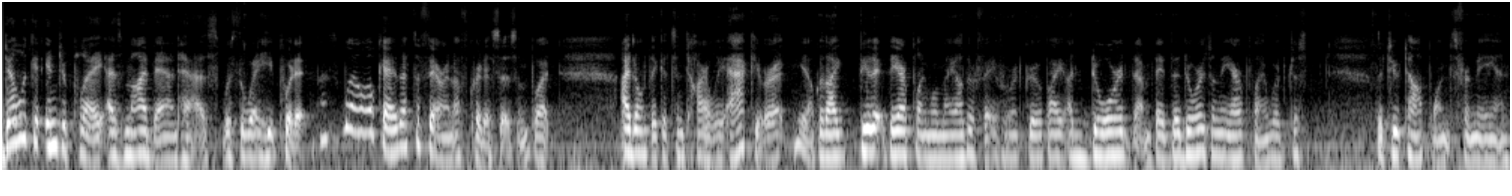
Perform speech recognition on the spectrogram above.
delicate interplay, as my band has, was the way he put it. Said, well, okay, that's a fair enough criticism, but I don't think it's entirely accurate, you know, because I, the, the, Airplane were my other favorite group. I adored them. They, the Doors and the Airplane were just the two top ones for me, and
